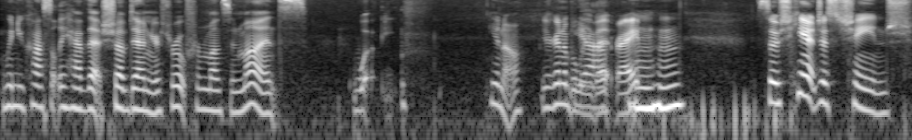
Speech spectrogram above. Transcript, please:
when you constantly have that shoved down your throat for months and months what you know you're gonna believe Yeah. it right Mm-hmm. so she can't just change.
